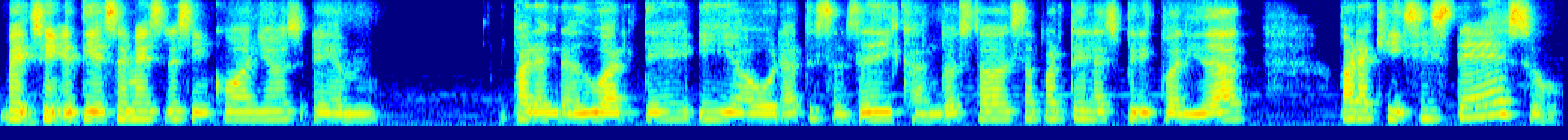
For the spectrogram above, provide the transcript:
diez semestres, cinco años em, para graduarte y ahora te estás dedicando a toda esta parte de la espiritualidad, ¿para qué hiciste eso?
